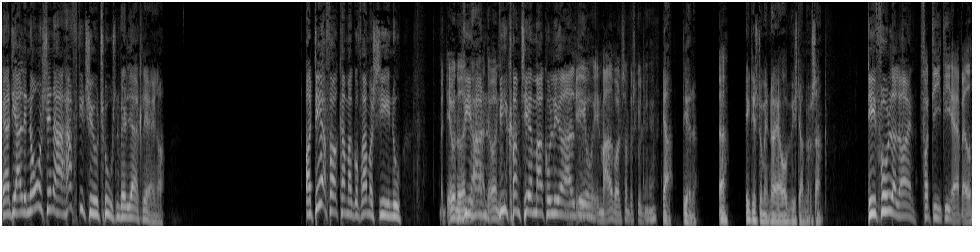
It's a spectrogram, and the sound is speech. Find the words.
er, at de aldrig nogensinde har haft de 20.000 vælgererklæringer. Og derfor kan man gå frem og sige nu, Men det er jo noget... vi, har, det, en, vi kom til at makulere alt det er jo en meget voldsom beskyldning, ikke? Ja, det er det. Ja. Ikke desto mindre er jeg overbevist om, når det er sandt. De er fuld af løgn. Fordi de er hvad?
